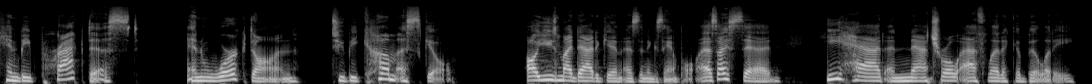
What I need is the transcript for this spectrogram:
can be practiced and worked on to become a skill. I'll use my dad again as an example. As I said, he had a natural athletic ability,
